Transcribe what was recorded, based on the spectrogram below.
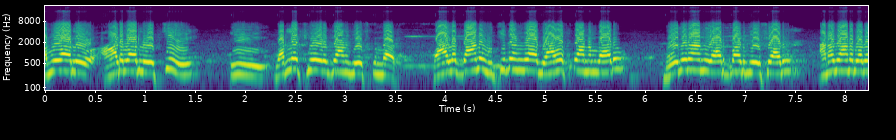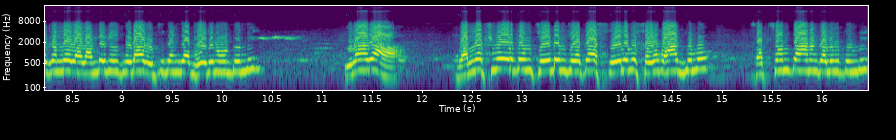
అమ్మవారు ఆడవాళ్ళు వచ్చి ఈ వరలక్ష్మి వ్రతాన్ని చేసుకున్నారు. వాళ్ళ కానీ ఉచితంగా దేవస్థానం వారు భోజనాన్ని ఏర్పాటు చేశారు. అన్నదాన పథకంలో వాళ్ళందరికీ కూడా ఉచితంగా భోజనం ఉంటుంది. ఇలాగా వరలక్ష్మి వ్రతం చేయడం చేత స్త్రీలకు సౌభాగ్యము సత్సంతానం కలుగుతుంది.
